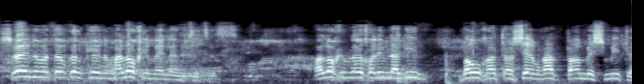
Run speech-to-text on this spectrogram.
אשרינו מה טוב חלקנו, מלוכים אין להם ציצוס. מלוכים לא יכולים להגיד ברוך אתה השם רק פעם בשמיטה,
